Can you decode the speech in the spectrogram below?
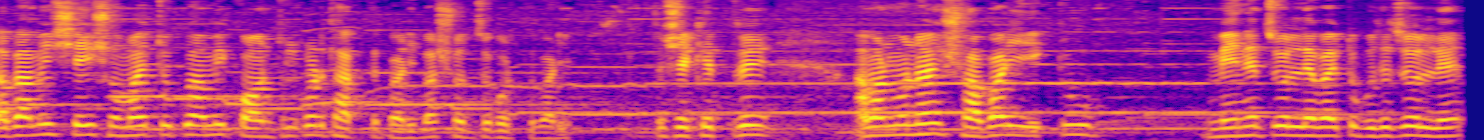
তবে আমি সেই সময়টুকু আমি কন্ট্রোল করে থাকতে পারি বা সহ্য করতে পারি। তো সেক্ষেত্রে আমার মনে হয় সবারই একটু মেনে চললে বা একটু বুঝে চললে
